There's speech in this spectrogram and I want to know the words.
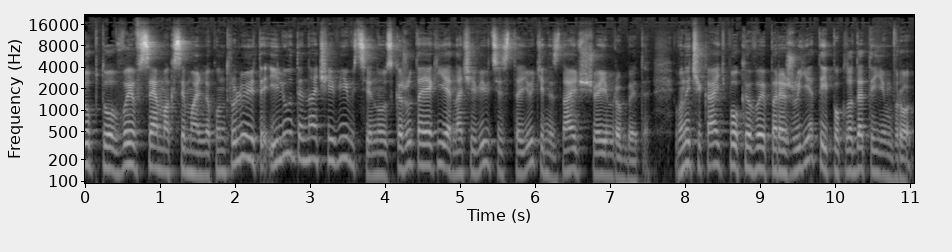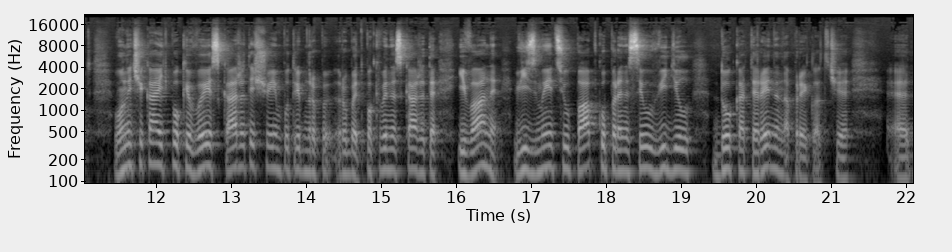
Тобто ви все максимально контролюєте, і люди, наче вівці, ну скажу так, як є, наче вівці стають і не знають, що їм робити. Вони чекають, поки ви пережуєте і покладете їм в рот. Вони чекають, поки ви скажете, що їм потрібно робити. Поки ви не скажете, Іване, візьми цю папку, перенеси у відділ до Катерини, наприклад. чи е,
